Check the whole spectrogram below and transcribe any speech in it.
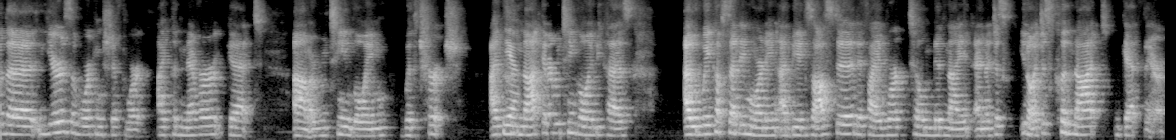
the years of working shift work, I could never get um, a routine going with church. I could yeah. not get a routine going because I would wake up Sunday morning. I'd be exhausted if I worked till midnight, and I just, you know, I just could not get there.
